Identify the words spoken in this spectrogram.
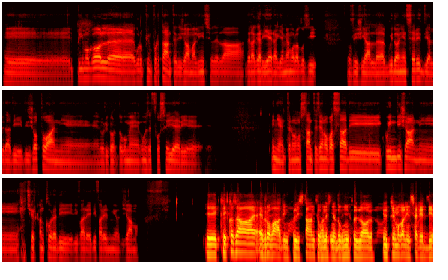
E il primo gol, eh, quello più importante, diciamo, all'inizio della, della carriera, chiamiamola così, lo feci al, al Guidonia in Serie D all'età di, di 18 anni e lo ricordo come, come se fosse ieri. E, e, niente, nonostante siano passati 15 anni, cerco ancora di, di, fare, di fare il mio, diciamo. E che cosa hai provato in quell'istante quando hai segnato comunque il, il primo gol in Serie D?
